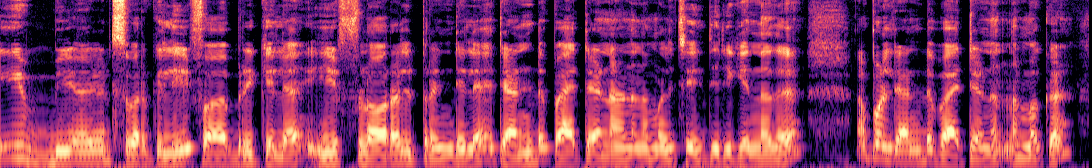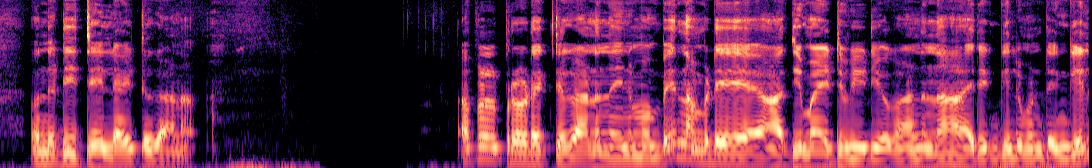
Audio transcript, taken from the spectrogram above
ഈ ബീഡ്സ് വർക്കിൽ ഈ ഫാബ്രിക്കിൽ ഈ ഫ്ലോറൽ പ്രിന്റിൽ രണ്ട് പാറ്റേൺ ആണ് നമ്മൾ ചെയ്തിരിക്കുന്നത്. അപ്പോൾ രണ്ട് പാറ്റേണും നമുക്ക് ഒന്ന് ഡീറ്റെയിൽ ആയിട്ട് കാണാം. അപ്പോൾ പ്രോഡക്റ്റ് കാണുന്നതിന് മുമ്പേ നമ്മുടെ ആദ്യമായിട്ട് വീഡിയോ കാണുന്ന ആരെങ്കിലും ഉണ്ടെങ്കിൽ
